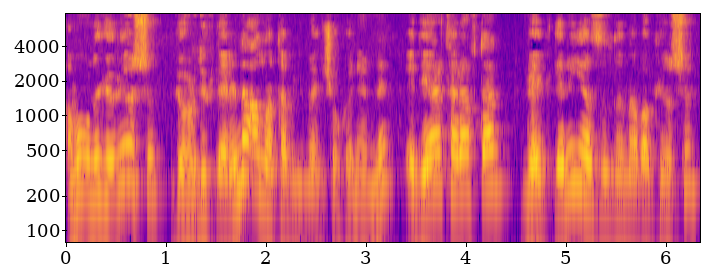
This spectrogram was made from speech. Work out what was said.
Ama onu görüyorsun. Gördüklerini anlatabilmek çok önemli. E diğer taraftan veklerin yazıldığına bakıyorsun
